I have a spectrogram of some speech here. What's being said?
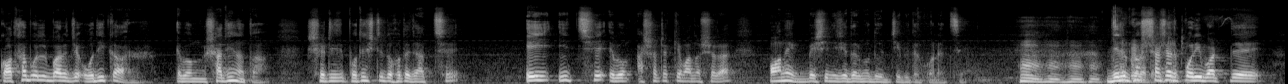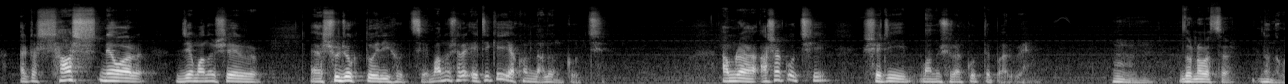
কথা বলবার যে অধিকার এবং স্বাধীনতা সেটি প্রতিষ্ঠিত হতে যাচ্ছে এই ইচ্ছে এবং আশাটাকে মানুষেরা অনেক বেশি নিজেদের মধ্যে উজ্জীবিত করেছে। হুম হুম হুম হুম। দীর্ঘশ্বাসের পরিবর্তে একটা শ্বাস নেওয়ার যে মানুষের সুযোগ তৈরি হচ্ছে। মানুষেরা এটিকেই এখন লালন করছে। আমরা আশা করছি সেটি মানুষেরা করতে পারবে। হুম ধন্যবাদ স্যার। ধন্যবাদ।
